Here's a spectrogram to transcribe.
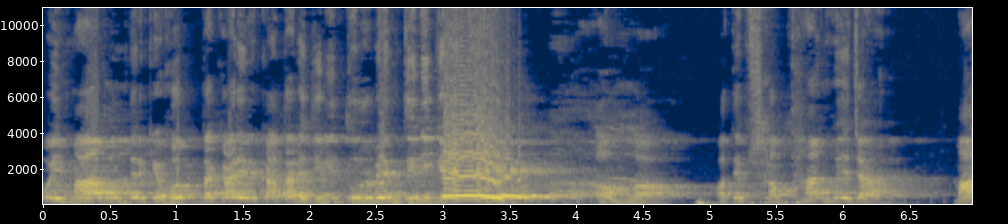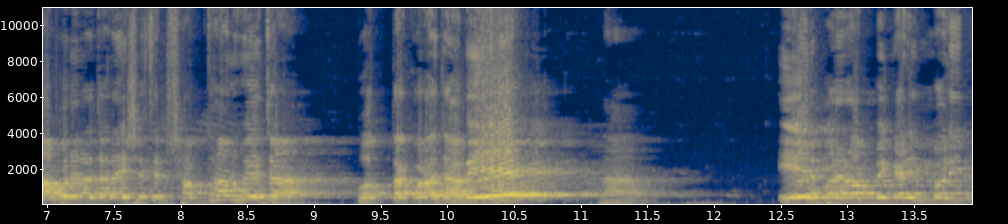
ওই মা বোনদেরকে হত্যাকারীর কাতারে যিনি তুলবেন, তিনি কে? আল্লাহ। অতএব সাবধান হয়ে যান। মা বোনেরা যারা এসেছেন, সাবধান হয়ে যান। হত্যা করা যাবে না। এরপরে রব্বে কারিম বলেন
